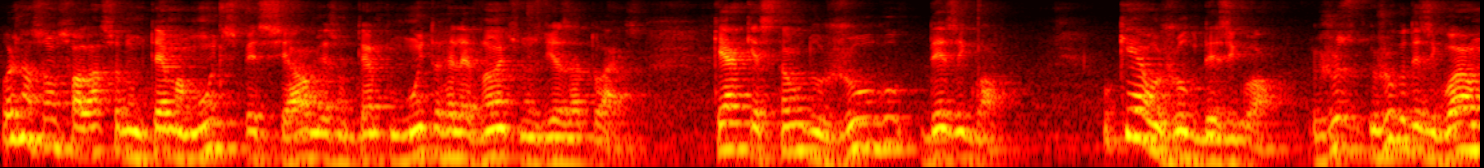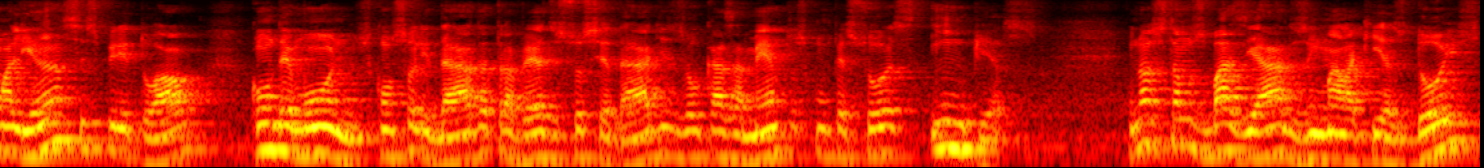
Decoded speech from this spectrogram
Hoje nós vamos falar sobre um tema muito especial, ao mesmo tempo muito relevante nos dias atuais, que é a questão do jugo desigual. O que é o jugo desigual? O jugo desigual é uma aliança espiritual com demônios consolidada através de sociedades ou casamentos com pessoas ímpias e nós estamos baseados em Malaquias 2,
